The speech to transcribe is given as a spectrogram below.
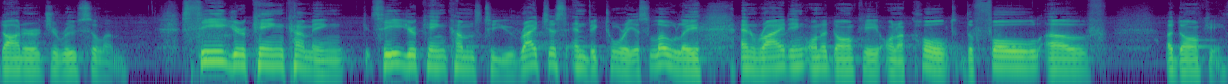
daughter Jerusalem. See your king coming. See your king comes to you, righteous and victorious, lowly, and riding on a donkey, on a colt, the foal of a donkey.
